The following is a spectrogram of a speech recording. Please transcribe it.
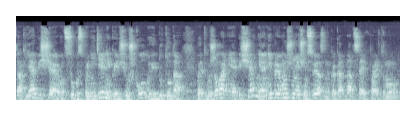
так, я обещаю, вот, сука, с понедельника ищу школу иду туда. Поэтому желание и обещание, они прям очень-очень связаны, как одна цепь. Поэтому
